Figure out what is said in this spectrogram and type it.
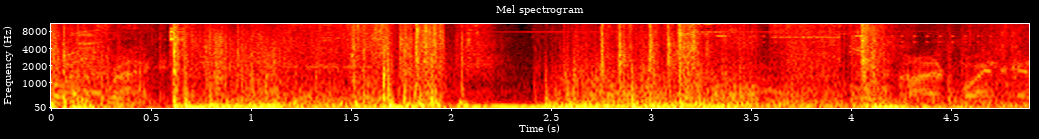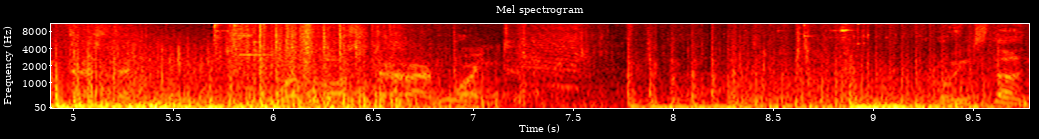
Throwing frag. Hard point contested. We've lost the hard point. Throwing stun.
